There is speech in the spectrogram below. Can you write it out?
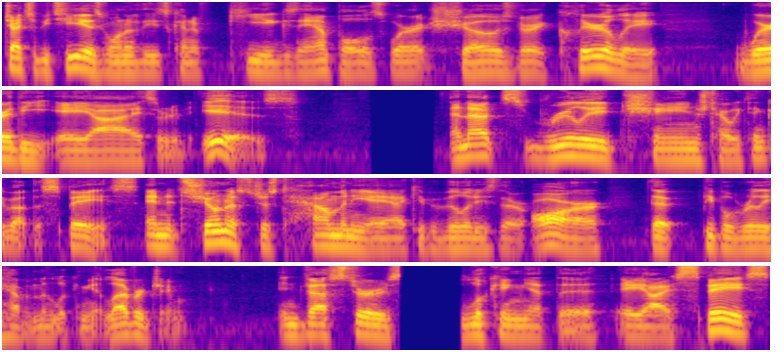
ChatGPT is one of these kind of key examples where it shows very clearly where the AI sort of is. And that's really changed how we think about the space. And it's shown us just how many AI capabilities there are that people really haven't been looking at leveraging. Investors looking at the AI space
